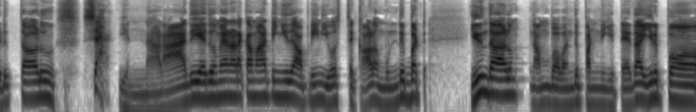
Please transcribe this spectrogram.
எடுத்தாலும் ச்சே என்னடா அது எதுவுமே நடக்க மாட்டேங்குது அப்படின்னு யோசித்த காலம் உண்டு. பட் இருந்தாலும் நம்ம வந்து பண்ணிக்கிட்டே தான் இருப்போம்.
